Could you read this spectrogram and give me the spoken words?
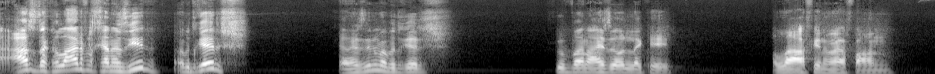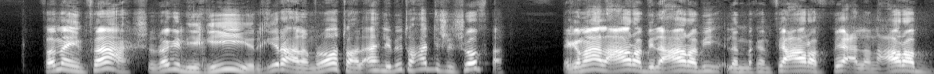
عزك الله عارف الخنازير؟ ما بتغيرش. الخنازير ما بتغيرش. شوف بقى أنا عايز أقول لك إيه. الله يعافينا ويعفو عنا فما ينفعش الراجل يغير غير على مراته على أهل بيته محدش يشوفها. يا جماعة العربي العربي لما كان في عرب فعلا عرب.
